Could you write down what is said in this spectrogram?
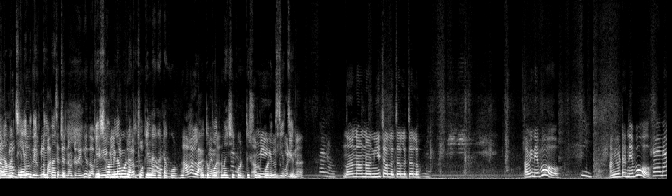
আর আমার ছেলেকে দেখতেই পাচ্ছ ওকে সামলাবো না কিছু কেনাকাটা করব? ও তো বদমাইশি করতে শুরু করে দিয়েছে। না। না না নিয়ে চলো চলো চলো। আমি নেব? আমি ওটা নেব? হ্যাঁ না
